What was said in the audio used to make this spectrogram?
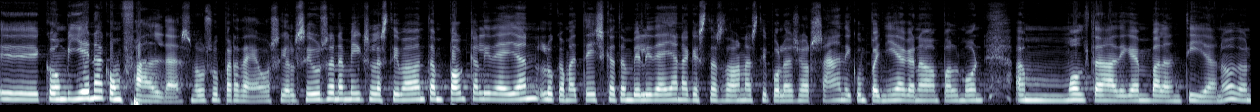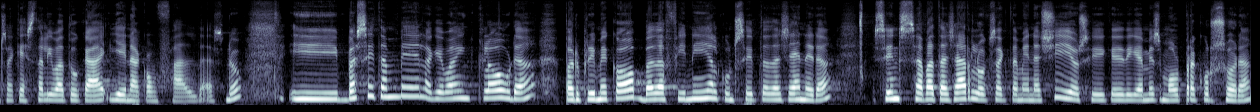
eh, com hiena com faldes, no us ho perdeu. O sigui, els seus enemics l'estimaven tan poc que li deien el que mateix que també li deien aquestes dones, tipus la George Sand i companyia, que anaven pel món amb molta, diguem, valentia. No? Doncs aquesta li va tocar hiena com faldes. No? I va ser també la que va incloure, per primer cop, va definir el concepte de gènere sense batejar-lo exactament així, o sigui que diguem és molt precursora,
